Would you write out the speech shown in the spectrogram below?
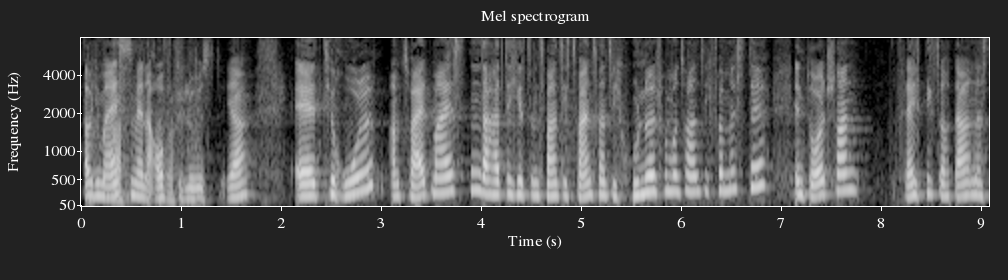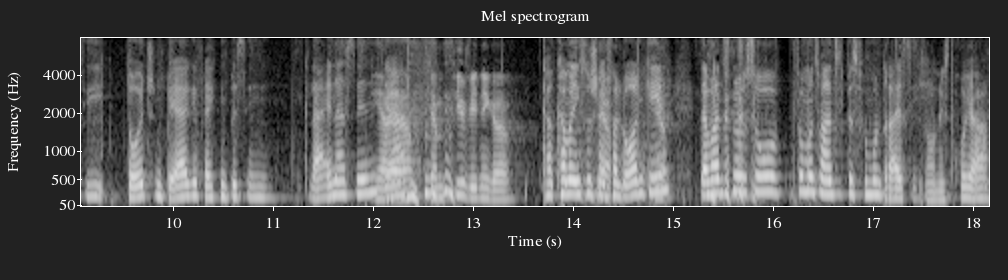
Aber die meisten werden aufgelöst. Ja. Äh, Tirol am zweitmeisten. Da hatte ich jetzt in 2022 125 Vermisste. In Deutschland, vielleicht liegt es auch daran, dass die deutschen Berge vielleicht ein bisschen kleiner sind. Ja, Ja, ja. Wir haben viel weniger. Kann, kann man nicht so schnell Ja. verloren gehen. Da waren es nur so 25 bis 35 auch nicht. pro Jahr.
